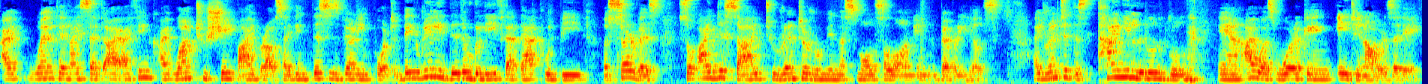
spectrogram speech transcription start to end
I went and I said, I, I, think I want to shape eyebrows. I think this is very important. They really didn't believe that that would be a service. So I decided to rent a room in a small salon in Beverly Hills. I rented this tiny little room and I was working 18 hours a day.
